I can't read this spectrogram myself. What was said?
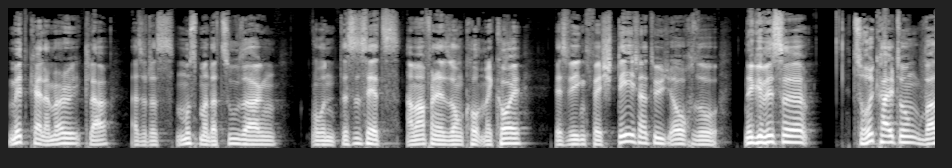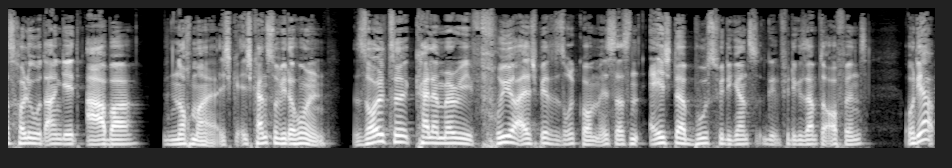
mit Kyler Murray, klar. Also das muss man dazu sagen. Und das ist jetzt am Anfang der Saison Colt McCoy. Deswegen verstehe ich natürlich auch so eine gewisse Zurückhaltung, was Hollywood angeht. Aber nochmal, ich, ich kann es nur wiederholen. Sollte Kyler Murray früher als später zurückkommen, ist das ein echter Boost für die, ganze, für die gesamte Offense. Und ja,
